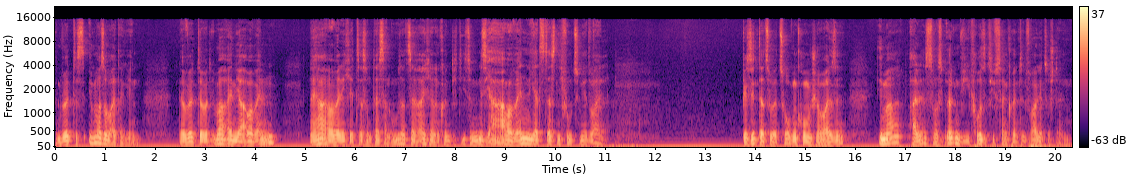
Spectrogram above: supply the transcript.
dann wird das immer so weitergehen. Da wird, da wird immer ein Ja, aber wenn, naja, aber wenn ich jetzt das und das an Umsatz erreiche, dann könnte ich dies und jenes, ja, aber wenn jetzt das nicht funktioniert, weil. Wir sind dazu erzogen, komischerweise, immer alles, was irgendwie positiv sein könnte, in Frage zu stellen.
